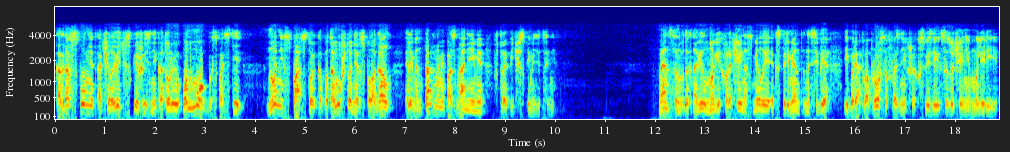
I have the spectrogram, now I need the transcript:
когда вспомнит о человеческой жизни, которую он мог бы спасти, но не спас только потому, что не располагал элементарными познаниями в тропической медицине. Мэнсон вдохновил многих врачей на смелые эксперименты на себе, ибо ряд вопросов, возникших в связи с изучением малярии,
